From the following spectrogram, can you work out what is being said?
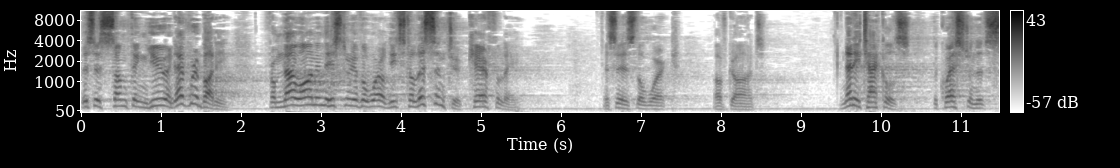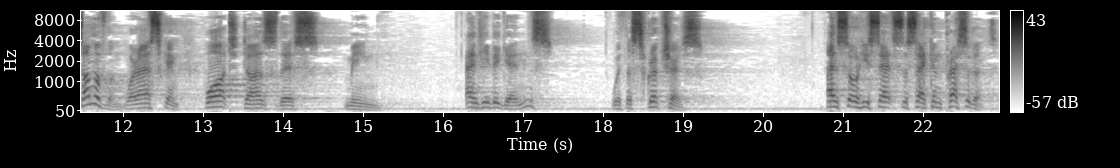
This is something you and everybody from now on in the history of the world needs to listen to carefully. This is the work of God. And then he tackles the question that some of them were asking what does this mean? And he begins with the scriptures. And so he sets the second precedent.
